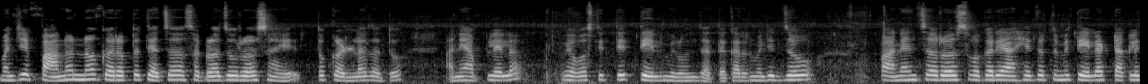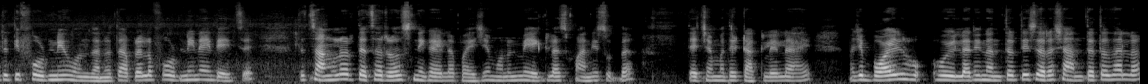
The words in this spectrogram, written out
म्हणजे पानं न करप तर त्याचा सगळा जो रस आहे तो कडला जातो. आणि आपल्याला व्यवस्थित ते तेल मिळून जातं. कारण म्हणजे जो पाण्याचा रस वगैरे आहे जर तुम्ही तेलात टाकले तर ती फोडणी होऊन जाणार. तर आपल्याला फोडणी नाही द्यायचं आहे तर चांगलं त्याचा रस निघायला पाहिजे. म्हणून मी एक ग्लास पाणीसुद्धा त्याच्यामध्ये टाकलेलं आहे. म्हणजे बॉईल हो होईल आणि नंतर ते जरा शांतता झालं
